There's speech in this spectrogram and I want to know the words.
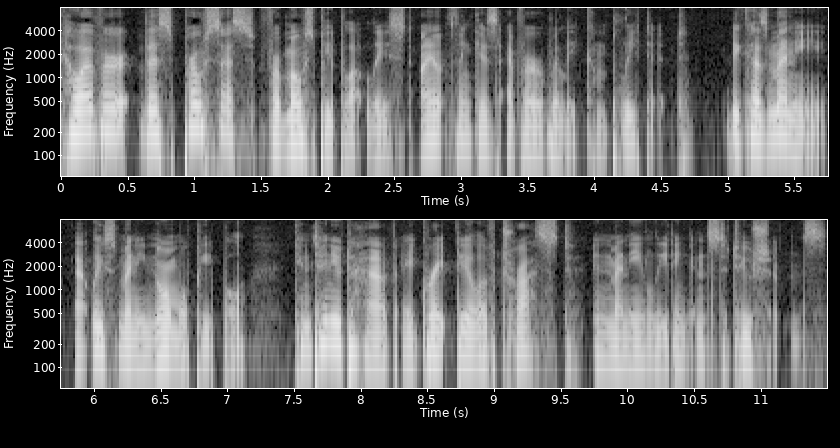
However, this process, for most people at least, I don't think is ever really completed because many, at least many normal people, continue to have a great deal of trust in many leading institutions.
